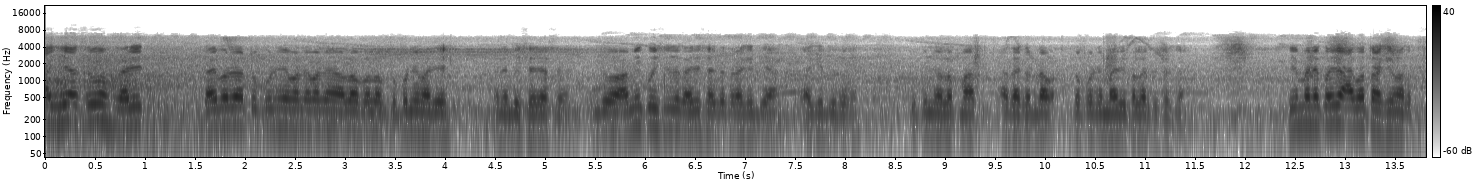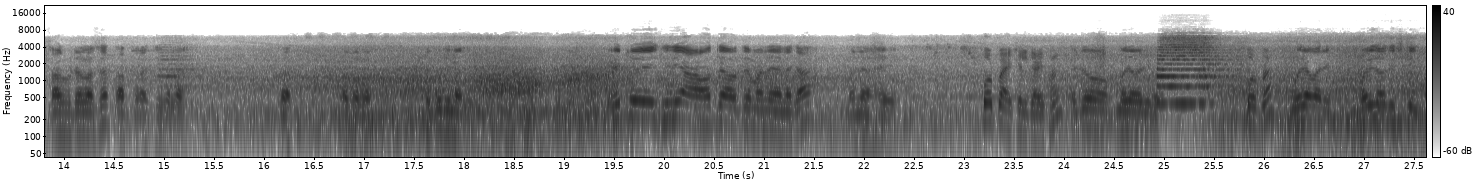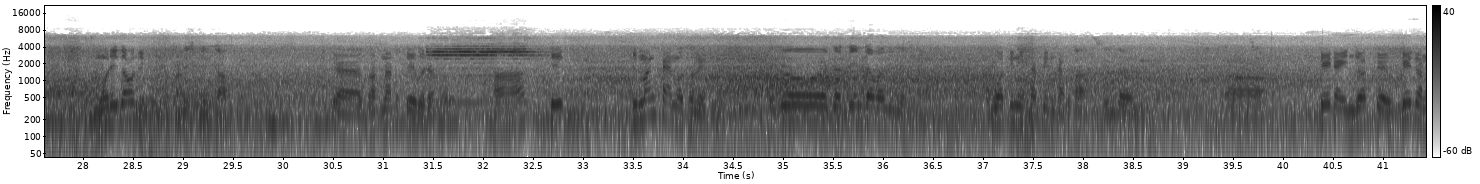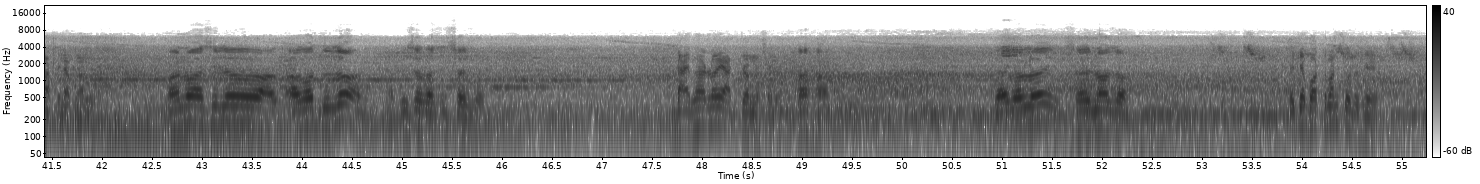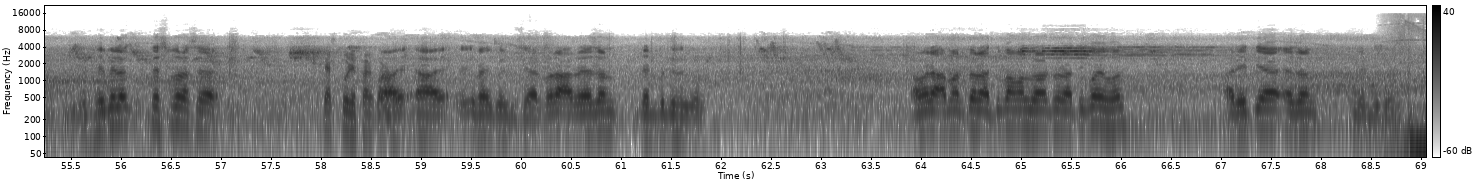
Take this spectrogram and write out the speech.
আহি আছোঁ গাড়ীত। ড্ৰাইভাৰে টোপনি মানে মানে অলপ অলপ টোপনি মাৰি মানে বিচাৰি আছে। কিন্তু আমি কৈছোঁ যে গাড়ী চাইডত ৰাখি দিয়া ৰাখি দি পেলাই টোপনি অলপ মাৰ আধা ঘণ্টা টোপনি মাৰি পেলাই পিছত যাম। সি মানে কয় যে আগত ৰাখিম চাৰ হোটেল আছে তাত ৰাখি পেলাই তাত অলপ অলপ টোপনি মাৰি। এইটো এইখিনি আহোঁতে আহোঁতে মানে এনেকুৱা মানে সেই ক'ৰ পৰা আহিছিল গাড়ীখন? এইটো মৰিবাৰী করবা মুজাবাড়ি মরিগাঁও ডিস্ট্রিক্ট মরিগাঁও डिस्ट्रिक्ट का घटना तो के बेटा तो हाँ हाँ के किमान टाइम होतो এতিয়া তিনিটা त्या तीनटा वाजले वती निशा तीनटा हां তিনিটা বাজে। আহ, কেইটা ইঞ্জৰ্ড কেইজন আছিল আপোনালোক মানুহ আছিলোঁ আগত দুজন পিছত আছিল ছয়জন। ড্ৰাইভাৰ লৈ আঠজন আছিল। হা হা ড্ৰাইভাৰ লৈ ছয় নজন। এতিয়া বৰ্তমান ক'ত আছে? সেইবিলাক তেজপুৰ আছে। তেজপুৰ ৰেফাৰ কৰা হৈছে। ৰিভাইভ কৰি দিছে। ইয়াৰ পৰা আৰু এজন ডেড বডি হৈ গ'ল। আমাৰ আমাৰতো ৰাতিপুৱা আমাৰ ল'ৰাটো ৰাতিপুৱাই হ'ল। আৰু এতিয়া এজন ডেড বডি হ'ল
